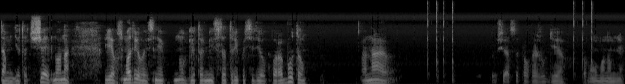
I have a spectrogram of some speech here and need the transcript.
там где-то очищает, но она, я посмотрел, с ней, ну, где-то месяца три посидел, поработал. Она, сейчас я покажу, где, по-моему, она мне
